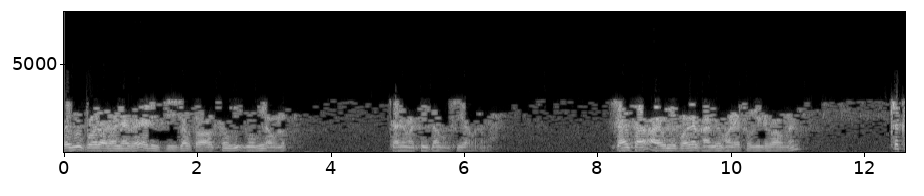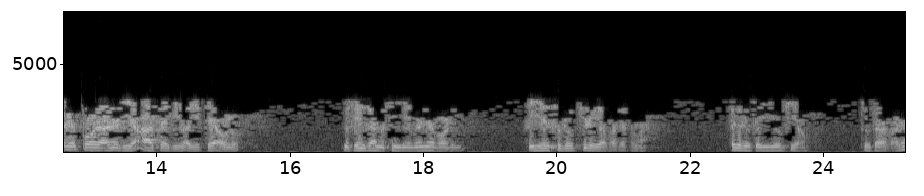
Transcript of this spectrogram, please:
ဘယ်ခုပေါ်လာတော့လည်းပဲအဲ့ဒီကြီးရောက်သွားအောင်ဆုံးပြီးငုံပြီးအောင်လို့ဒါကြောင့်စဉ်းစားဖို့ရှိရပါလားရှားစားအာယုန်ပေါ်တဲ့ခံမျိုးမှလည်းထုံပြီးလိုအောင်မယ်ချက်ကလေးပေါ်လာတဲ့ဒီအားဆက်ပြီးတော့အရေးသေးအောင်လို့မစင်းစားမစင်ရင်ပဲနဲ့ပေါ်လို့အရင်စုလို့ဖြစ်လို့ရပါတယ်ဒီမှာအဲ့ဒါလိုဆိုရင်ရုပ်ဖြစ်အောင်ကြိုးစားပါလေ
